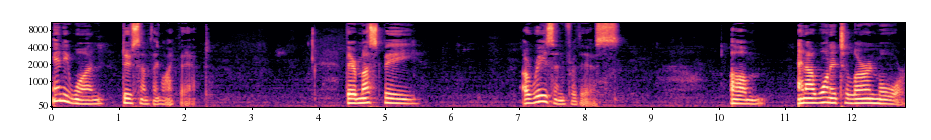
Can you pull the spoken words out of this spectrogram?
anyone do something like that? There must be a reason for this. Um, and I wanted to learn more.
